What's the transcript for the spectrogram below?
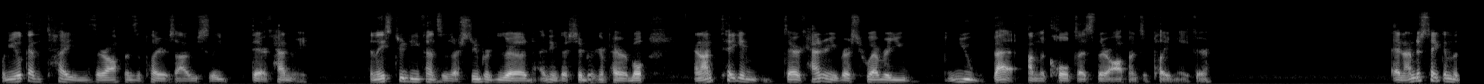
when you look at the Titans, their offensive player is obviously Derrick Henry, and these two defenses are super good. I think they're super comparable, and I'm taking Derrick Henry versus whoever you you bet on the Colts as their offensive playmaker. And I'm just taking the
